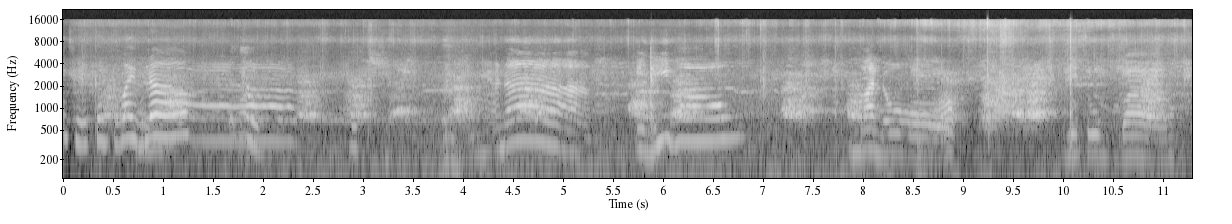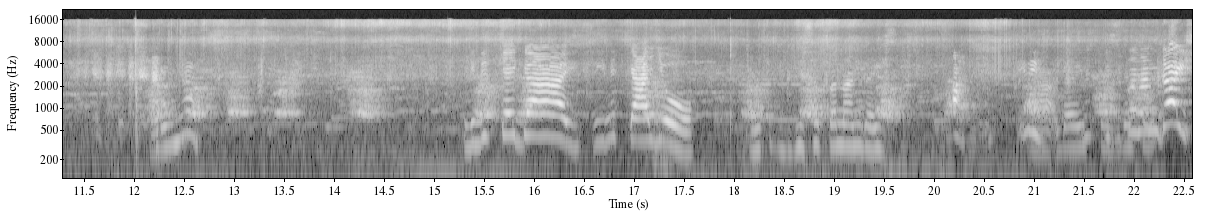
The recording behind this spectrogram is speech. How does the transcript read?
guys, welcome to my vlog. Yan na. Inihaw. Manok. Dito ba? Meron nga. Linit kayo guys, linit kayo. Linit sa tanan guys. Ah, linit. guys, sa tanan guys.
